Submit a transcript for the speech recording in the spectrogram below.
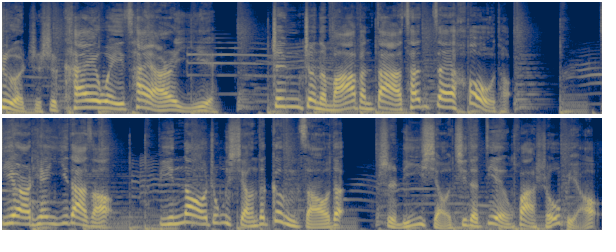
这只是开胃菜而已，真正的麻烦大餐在后头。第二天一大早，比闹钟响得更早的是李小七的电话手表；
